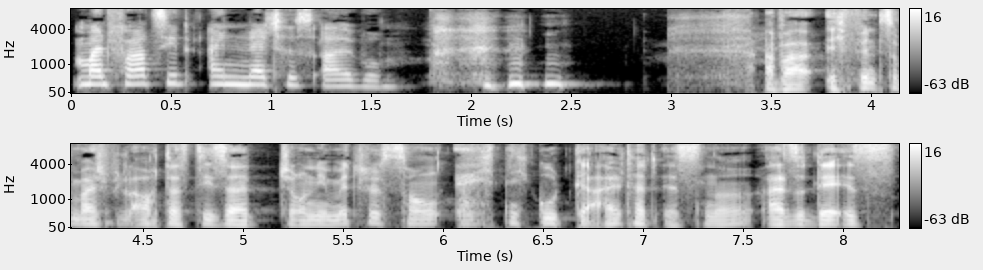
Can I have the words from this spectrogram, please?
Mein Fazit, ein nettes Album. Aber ich finde zum Beispiel auch, dass dieser Johnny Mitchell Song echt nicht gut gealtert ist, ne? Also der ist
